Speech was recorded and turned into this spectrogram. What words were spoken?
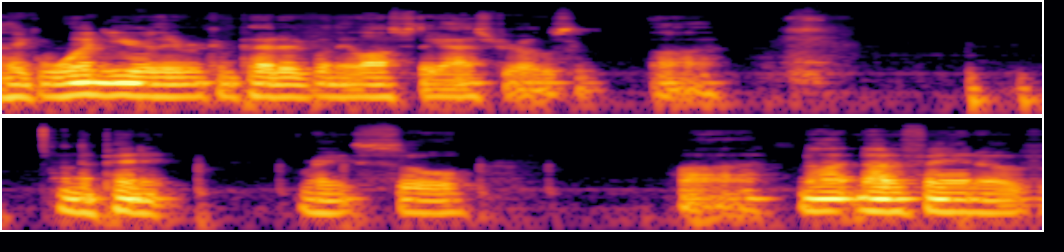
I think one year they were competitive when they lost to the Astros uh, in the pennant race. So uh, not not a fan of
